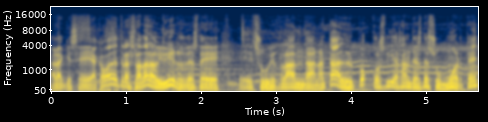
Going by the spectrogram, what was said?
a la que se acaba de trasladar a vivir desde eh, su Irlanda natal. Pocos días antes de su muerte,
